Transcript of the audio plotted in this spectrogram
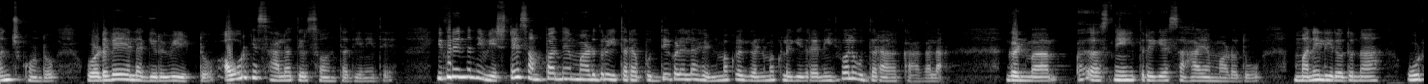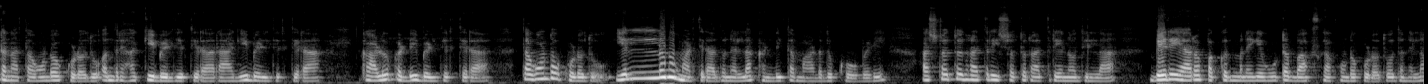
ಹಂಚ್ಕೊಂಡು ಒಡವೆ ಎಲ್ಲ ಗಿರುವಿ ಇಟ್ಟು ಅವ್ರಿಗೆ ಸಾಲ ತೀರಿಸೋ ಅಂಥದ್ದು ಏನಿದೆ? ಇದರಿಂದ ನೀವು ಎಷ್ಟೇ ಸಂಪಾದನೆ ಮಾಡಿದ್ರೂ ಈ ಥರ ಬುದ್ಧಿಗಳೆಲ್ಲ ಹೆಣ್ಮಕ್ಳಿಗೆ ಗಂಡ್ಮಕ್ಳಿಗಿದ್ರೆ ನಿಜವಾಗ್ಲೂ ಉದ್ಧಾರ ಆಗೋಕ್ಕಾಗಲ್ಲ. ಗಂಡ್ಮ ಸ್ನೇಹಿತರಿಗೆ ಸಹಾಯ ಮಾಡೋದು, ಮನೇಲಿರೋದನ್ನ ಊಟನ ತಗೊಂಡೋಗಿ ಕೊಡೋದು, ಅಂದರೆ ಅಕ್ಕಿ ಬೆಳೆದಿರ್ತೀರ, ರಾಗಿ ಬೆಳೆದಿರ್ತೀರ, ಕಾಳು ಕಡ್ಡಿ ಬೆಳೆದಿರ್ತೀರ ತಗೊಂಡೋಗಿ ಕೊಡೋದು. ಎಲ್ಲನೂ ಮಾಡ್ತೀರಾ? ಅದನ್ನೆಲ್ಲ ಖಂಡಿತ ಮಾಡೋದಕ್ಕೆ ಹೋಗಬೇಡಿ. ಅಷ್ಟೊತ್ತು ರಾತ್ರಿ ಇಷ್ಟೊತ್ತು ರಾತ್ರಿ ಅನ್ನೋದಿಲ್ಲ. ಬೇರೆ ಯಾರೋ ಪಕ್ಕದ ಮನೆಗೆ ಊಟ ಬಾಕ್ಸ್ಗೆ ಹಾಕೊಂಡು ಕೊಡೋದು. ಅದನ್ನೆಲ್ಲ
